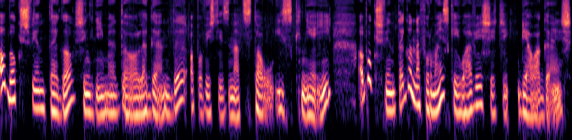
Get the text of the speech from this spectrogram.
Obok świętego sięgnijmy do legendy, opowieści z nad stołu i z kniei. Obok świętego na furmańskiej ławie siedzi biała gęś.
